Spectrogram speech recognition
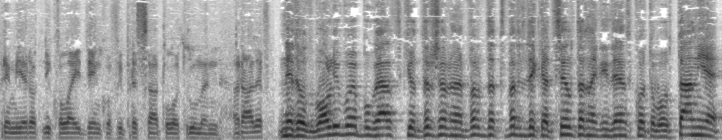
премиерот Николај Денков и председателот Румен Радев. Недозволиво е бугарскиот државен врв да тврди дека целта на Ниденското востание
